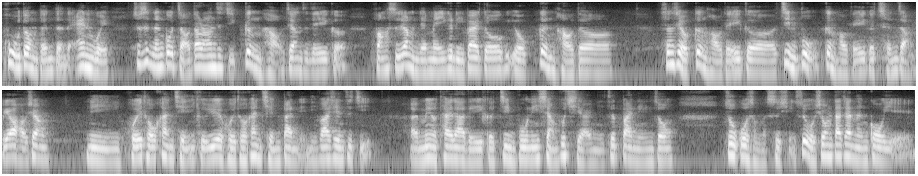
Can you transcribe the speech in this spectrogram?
互动等等的。Anyway，就是能够找到让自己更好这样子的一个方式，让你的每一个礼拜都有更好的。甚至有更好的一个进步，更好的一个成长。不要好像你回头看前一个月，回头看前半年，你发现自己呃没有太大的一个进步，你想不起来你这半年中做过什么事情。所以我希望大家能够也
